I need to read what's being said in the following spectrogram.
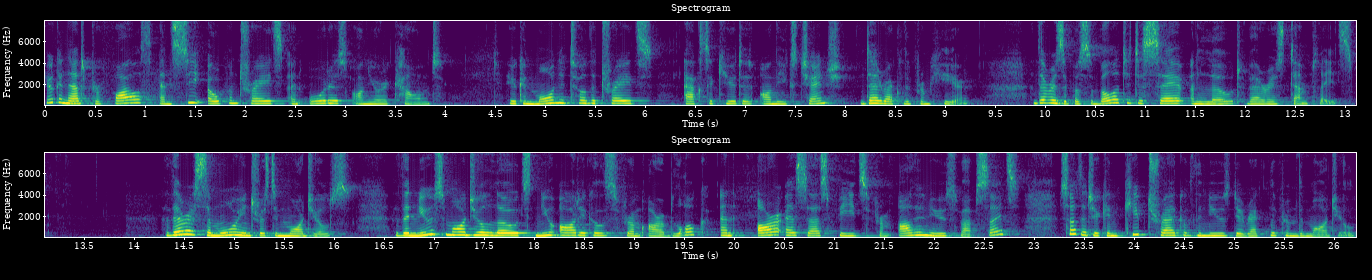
You can add profiles and see open trades and orders on your account. You can monitor the trades executed on the exchange directly from here. There is a possibility to save and load various templates. There are some more interesting modules. The News module loads new articles from our blog and RSS feeds from other news websites so that you can keep track of the news directly from the module.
